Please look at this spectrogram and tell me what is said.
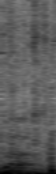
Sniper!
